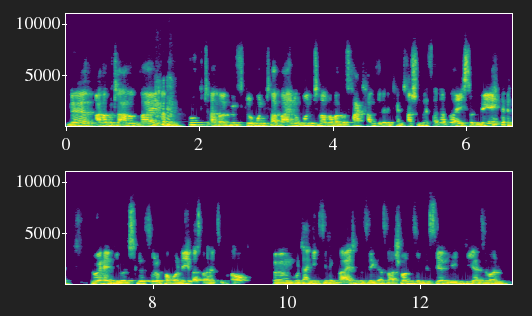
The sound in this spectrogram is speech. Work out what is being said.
ne, einmal bitte Arme breit, einmal geguckt, einmal Hüfte runter, Beine runter, nochmal gefragt, haben sie denn kein Taschenmesser dabei? Ich so, nee, nur Handy und Schlüssel und Portemonnaie, was man halt so braucht. Ähm, und dann ging es direkt weiter. Deswegen, das war schon so ein bisschen irgendwie, als wenn man,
